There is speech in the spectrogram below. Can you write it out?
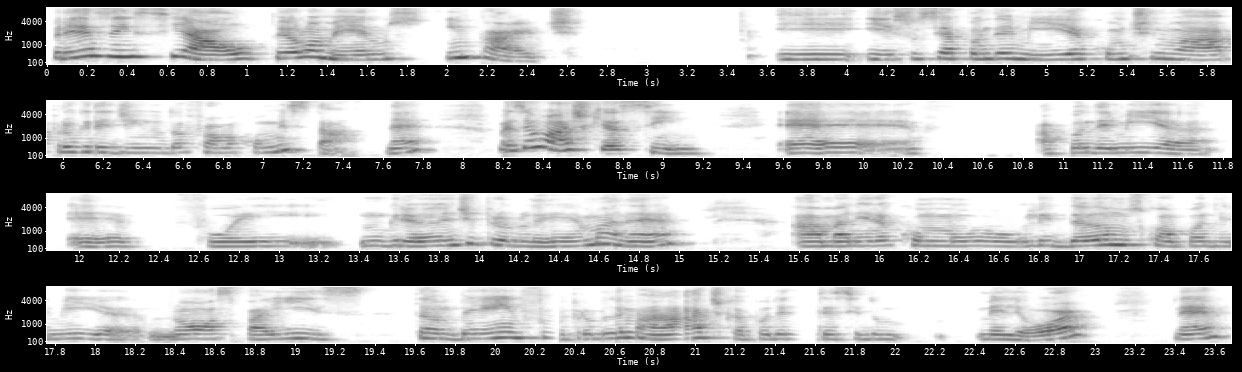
presencial, pelo menos em parte. E isso se a pandemia continuar progredindo da forma como está, né? Mas eu acho que assim, é, a pandemia é, foi um grande problema, né? A maneira como lidamos com a pandemia, nós, país, também foi problemática, poderia ter sido melhor, né?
